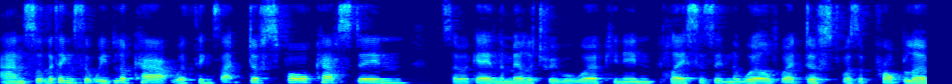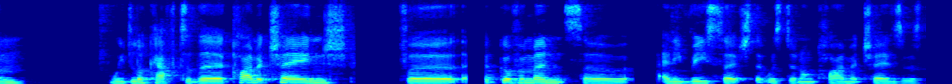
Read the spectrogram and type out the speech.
And so the things that we'd look at were things like dust forecasting. So again, the military were working in places in the world where dust was a problem. We'd look after the climate change for uh, government. So any research that was done on climate change, there was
